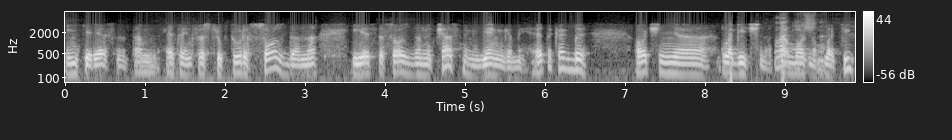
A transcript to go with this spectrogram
интересно, там эта инфраструктура создана, и это создано частными деньгами. Это как бы очень э, логично. логично. Там можно платить.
